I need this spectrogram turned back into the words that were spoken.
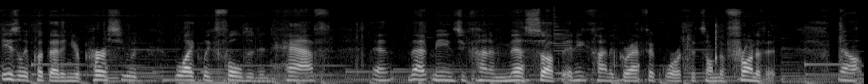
easily put that in your purse. You would likely fold it in half, and that means you kind of mess up any kind of graphic work that's on the front of it. Now,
